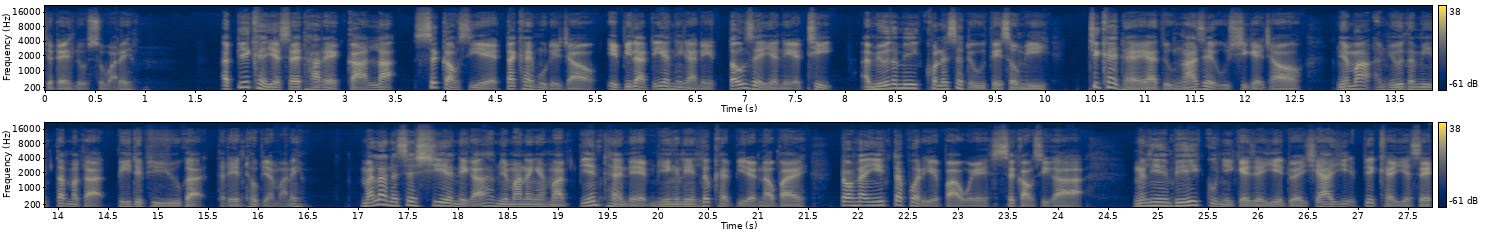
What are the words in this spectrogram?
ဖြစ်တယ်လို့ဆိုပါတယ်။ အပြစ်ခရက်စဲထားတဲ့ကာလစစ်ကောင်စီရဲ့တိုက်ခိုက်မှုတွေကြောင့်ဧပြီလ1ရက်နေ့ကနေ30ရက်နေ့အထိအမျိုးသမီး82ဦးသေဆုံးပြီးထိခိုက်ဒဏ်ရာရသူ90ဦးရှိခဲ့ကြောင်းမြန်မာအမျိုးသမီးတပ်မက BWU ကသတင်းထုတ်ပြန်ပါတယ်။မလ28ရက်နေ့ကမြန်မာနိုင်ငံမှာပြင်းထန်တဲ့မြင်းကလင်းလှုပ်ခတ်ပြီးတဲ့နောက်ပိုင်းတော်လှန်ရေးတပ်ဖွဲ့တွေအပါအဝင်စစ်ကောင်စီကငလျင်ဘေးကုညီကယ်ဆယ်ရေးအတွက်ယာယီအပြစ်ခတ်ရစဲ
